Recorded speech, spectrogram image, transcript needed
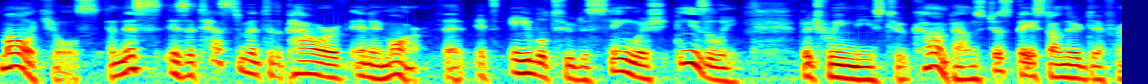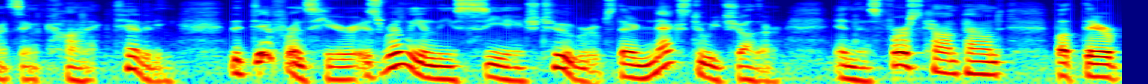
molecules. And this is a testament to the power of NMR, that it's able to distinguish easily between these two compounds just based on their difference in connectivity. The difference here is really in these CH2 groups. They're next to each other in this first compound, but they're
